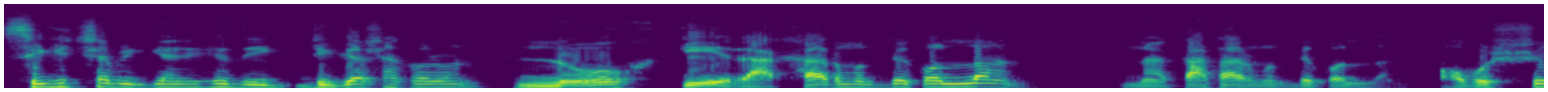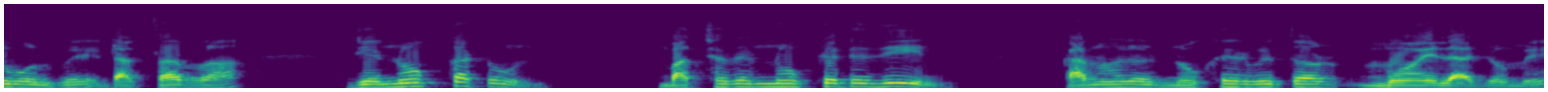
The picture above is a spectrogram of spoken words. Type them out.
চিকিৎসা বিজ্ঞানীকে জিজ্ঞাসা করুন, নখ কি রাখার মধ্যে কল্যাণ না কাটার মধ্যে কল্যাণ? অবশ্যই বলবে ডাক্তাররা যে নখ কাটুন, বাচ্চাদের নখ কেটে দিন। কারণ হলো নখের ভিতর ময়লা জমে,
